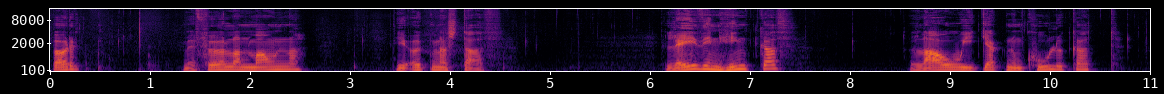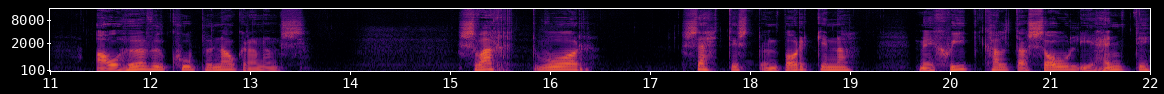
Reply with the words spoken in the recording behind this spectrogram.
börn með fölan mána í augna stað. Leiðin hingað, lá í gegnum kúlugatt á höfuð kúpu nágrannans. Svart vor settist um borgina með hvítkalda sól í hendi,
